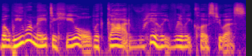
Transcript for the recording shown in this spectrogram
but we were made to heal with God really, really close to us.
